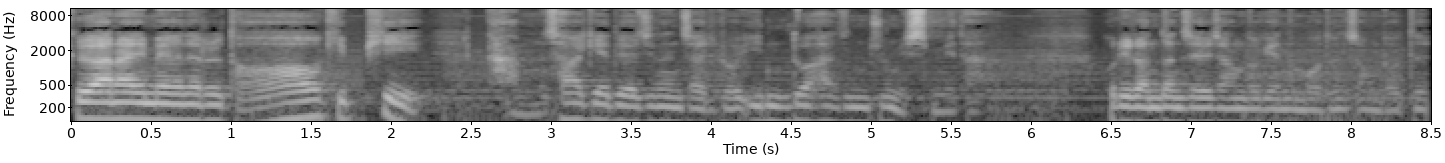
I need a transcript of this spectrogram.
그 하나님의 은혜를 더 깊이 감사하게 되어지는 자리로 인도하는 줄 믿습니다. 우리 런던 제일장독에 있는 모든 성도들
